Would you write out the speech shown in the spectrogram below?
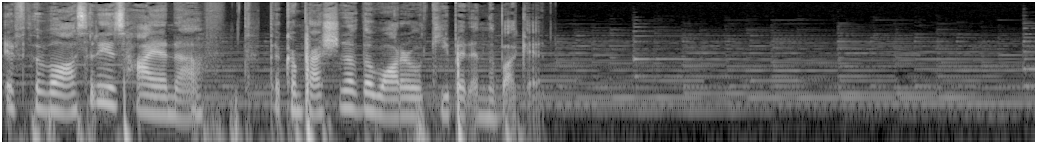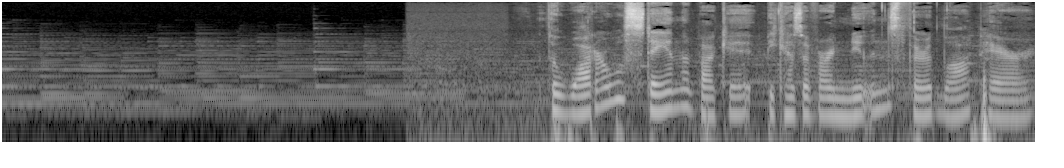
If the velocity is high enough, the compression of the water will keep it in the bucket. The water will stay in the bucket because of our Newton's third law pair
